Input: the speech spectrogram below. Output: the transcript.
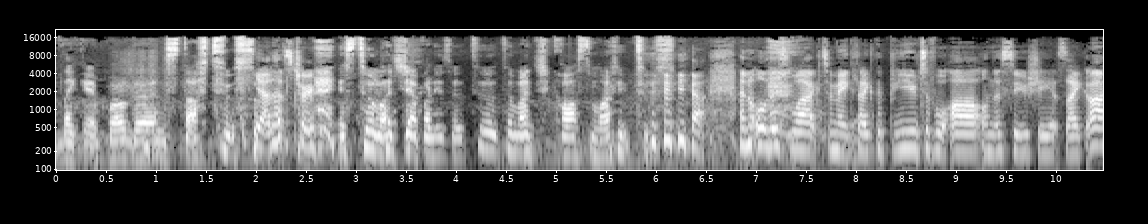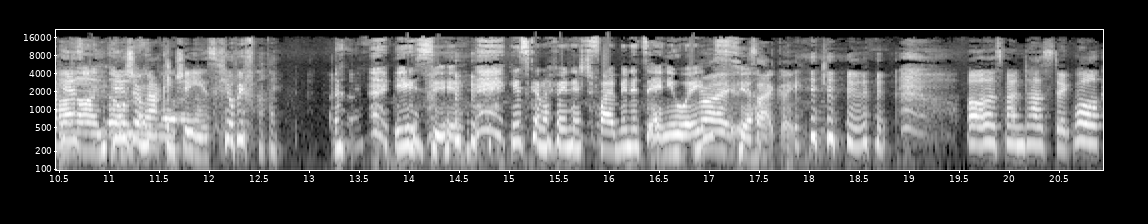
like a burger and stuff too. So yeah, that's true. It's too much Japanese, too too much cost money too. yeah, and all this work to make like the beautiful art on the sushi. It's like, oh, here's, uh, no, here's no, your mac no. and cheese. You'll be fine. Easy. He's gonna finish five minutes anyway. Right, yeah. exactly. Oh, that's fantastic. Well,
